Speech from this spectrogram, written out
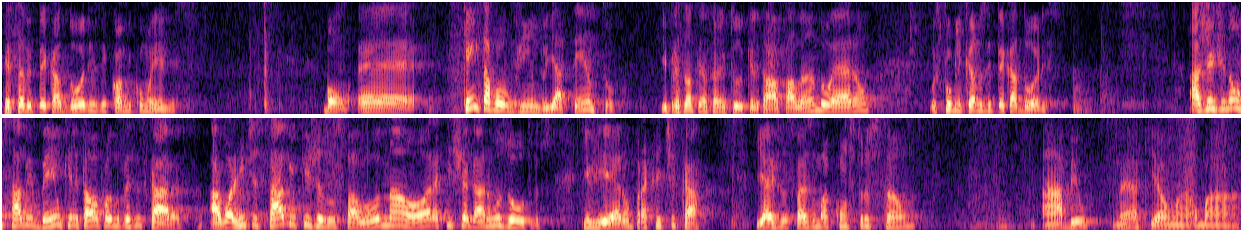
recebe pecadores e come com eles. Bom, é, quem estava ouvindo e atento e prestando atenção em tudo que ele estava falando eram os publicanos e pecadores. A gente não sabe bem o que ele estava falando para esses caras. Agora a gente sabe o que Jesus falou na hora que chegaram os outros, que vieram para criticar. E aí Jesus faz uma construção hábil, né? aqui é uma, uma,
